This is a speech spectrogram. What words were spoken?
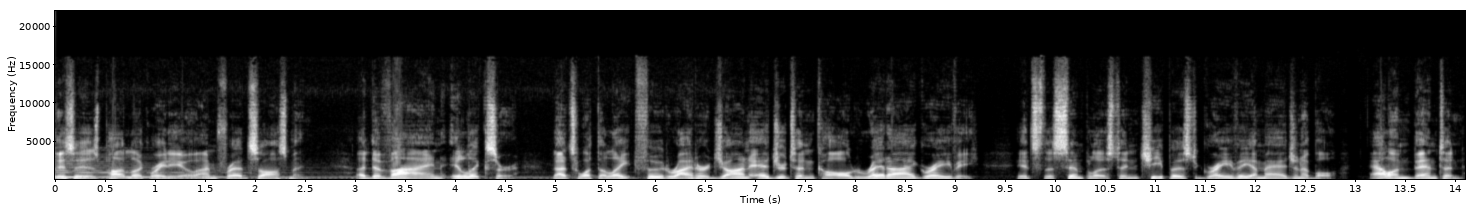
This is Potluck Radio. I'm Fred Sauceman. A divine elixir. That's what the late food writer John Egerton called red eye gravy. It's the simplest and cheapest gravy imaginable. Allan Benton,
